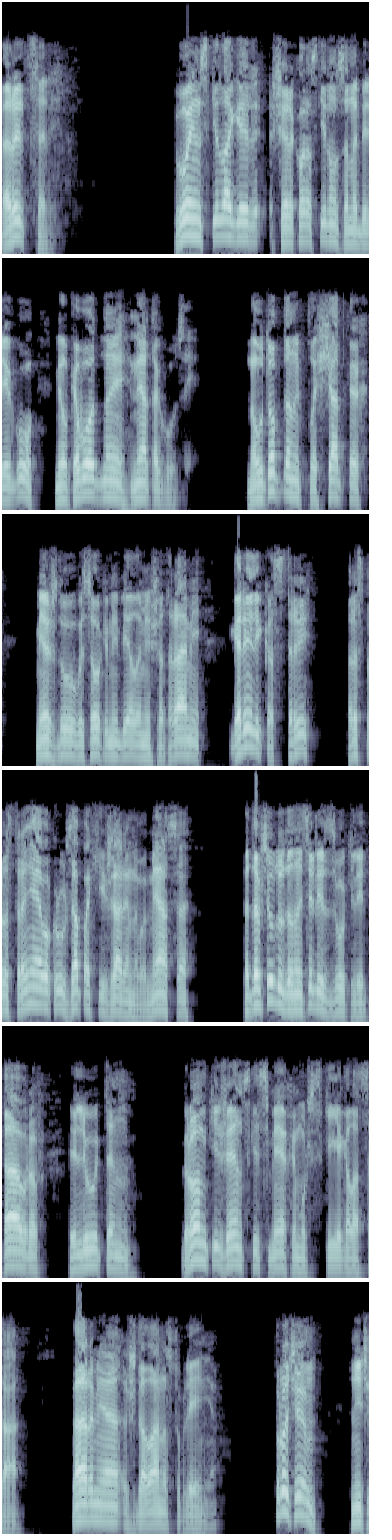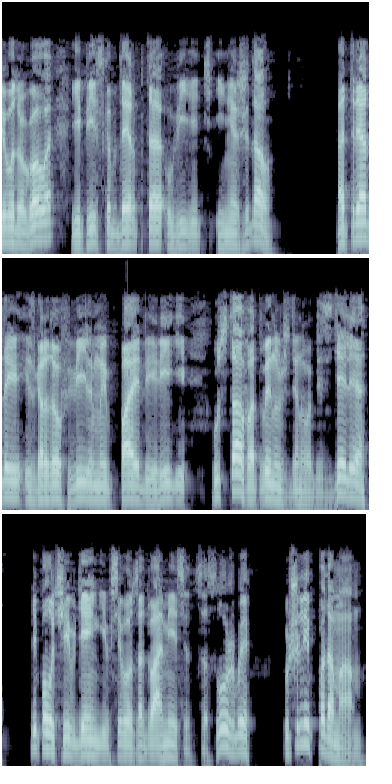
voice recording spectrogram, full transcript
Рыцарь. Воинский лагерь широко раскинулся на берегу мелководной Мятагузы. На утоптанных площадках между высокими белыми шатрами горели костры, распространяя вокруг запахи жареного мяса. Отовсюду доносились звуки литавров и лютен, громкий женский смех и мужские голоса. Армия ждала наступления. Впрочем, ничего другого епископ Дерпта увидеть и не ожидал. Отряды из городов Вильмы, Пайды и Риги, устав от вынужденного безделья и получив деньги всего за два месяца службы, ушли по домам.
